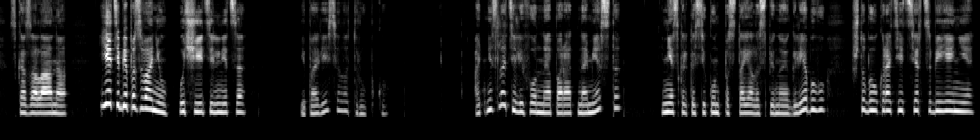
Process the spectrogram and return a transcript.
— сказала она. «Я тебе позвоню, учительница». И повесила трубку. Отнесла телефонный аппарат на место, несколько секунд постояла спиной Глебову, чтобы укротить сердцебиение.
